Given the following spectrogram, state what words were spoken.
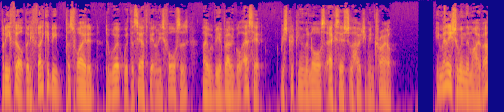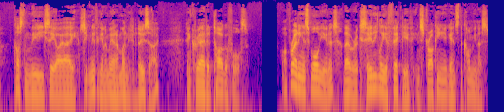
but he felt that if they could be persuaded to work with the South Vietnamese forces, they would be a valuable asset, restricting the North's access to the Ho Chi Minh Trail. He managed to win them over, costing the CIA a significant amount of money to do so, and created Tiger Force. Operating in small units, they were exceedingly effective in striking against the Communists,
